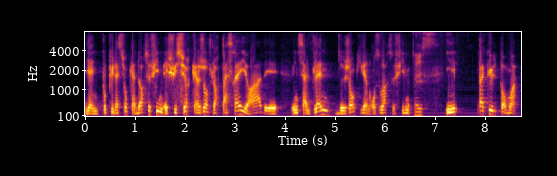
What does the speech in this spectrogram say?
Il y a une population qui adore ce film, et je suis sûr qu'un jour, je leur passerai, il y aura des, une salle pleine de gens qui viendront se voir ce film. Il est pas culte pour moi,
